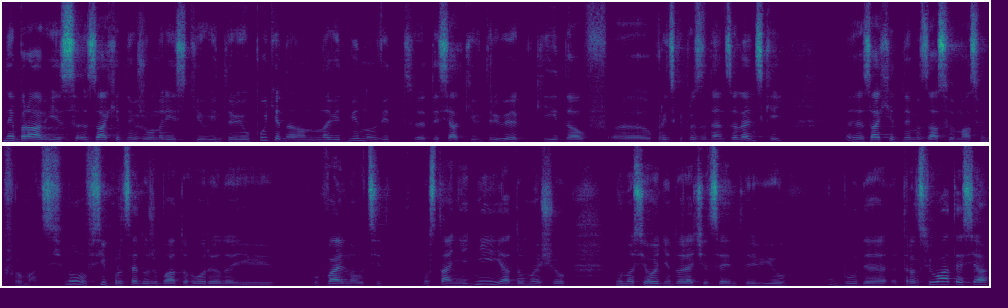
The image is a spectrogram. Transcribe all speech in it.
не брав із західних журналістів інтерв'ю Путіна, на відміну від десятків інтерв'ю, які дав е, український президент Зеленський е, західним засобам масової інформації. Ну, всі про це дуже багато говорили і буквально у ці останні дні. Я думаю, що воно сьогодні, до речі, це інтерв'ю буде транслюватися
